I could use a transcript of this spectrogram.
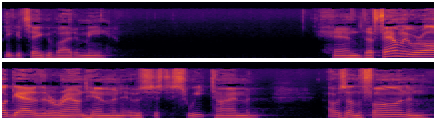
he could say goodbye to me. And the family were all gathered around him, and it was just a sweet time. And I was on the phone, and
